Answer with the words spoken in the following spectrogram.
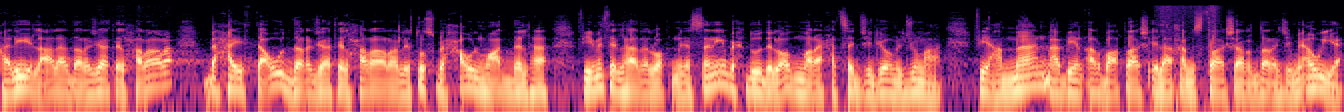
قليل على درجات الحرارة بحيث تعود درجات الحرارة لتصبح حول معدلها في مثل هذا الوقت من السنة. بحدود العظمى راح تسجل يوم الجمعة في عمان ما بين 14 إلى 15 درجة مئوية.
